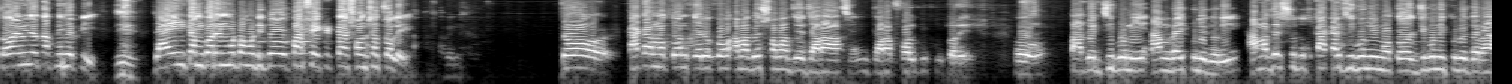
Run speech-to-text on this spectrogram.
সবাই মিলে তো আপনি হ্যাপি যা ইনকাম করেন মোটামুটি তো পারফেক্ট একটা সংসার চলে। তো কাকার মতন এরকম আমাদের সমাজে যারা আছেন, যারা ফল বিক্রি করে, তো তাদের জীবনী আমরাই তুলে ধরি। আমাদের শুধু কাকার জীবনীর মতো জীবনী তুলে ধরা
